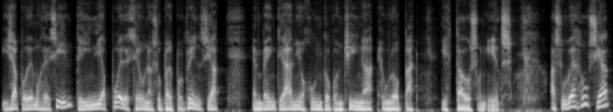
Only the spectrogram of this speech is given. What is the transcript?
Y ya podemos decir que India puede ser una superpotencia en 20 años junto con China, Europa y Estados Unidos. A su vez, Rusia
